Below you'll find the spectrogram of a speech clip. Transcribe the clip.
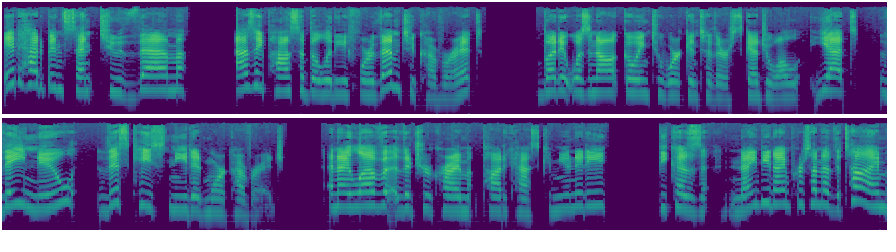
It had been sent to them as a possibility for them to cover it, but it was not going to work into their schedule. Yet they knew this case needed more coverage. And I love the true crime podcast community because 99% of the time,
